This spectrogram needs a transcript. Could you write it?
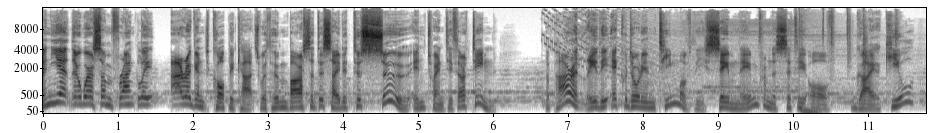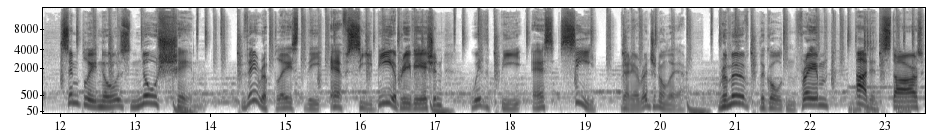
And yet there were some frankly arrogant copycats with whom Barca decided to sue in 2013. Apparently, the Ecuadorian team of the same name from the city of Guayaquil simply knows no shame. They replaced the FCB abbreviation with BSC, very original there removed the golden frame, added stars,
